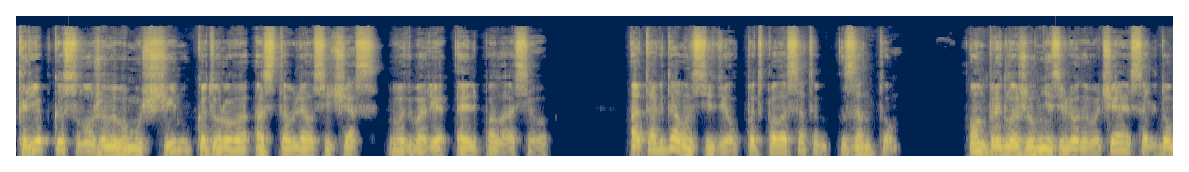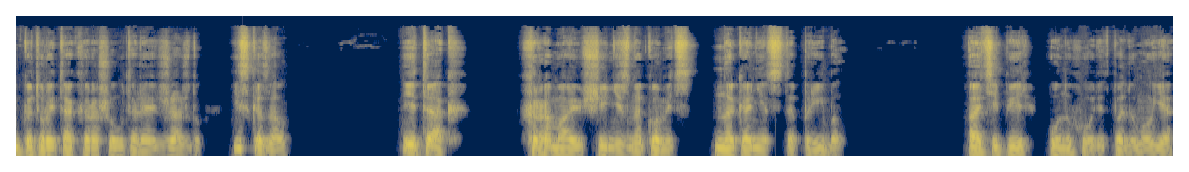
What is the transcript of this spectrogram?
крепко сложенного мужчину, которого оставлял сейчас во дворе Эль-Паласио. А тогда он сидел под полосатым зонтом. Он предложил мне зеленого чая со льдом, который так хорошо утоляет жажду, и сказал. «Итак, хромающий незнакомец наконец-то прибыл». «А теперь он уходит», — подумал я.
